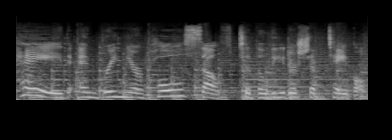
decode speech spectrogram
paid, and bring your whole self to the leadership table.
